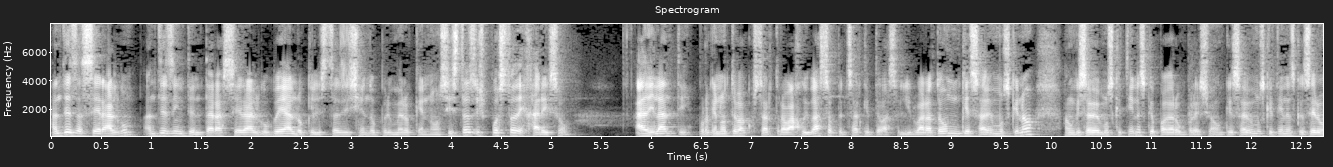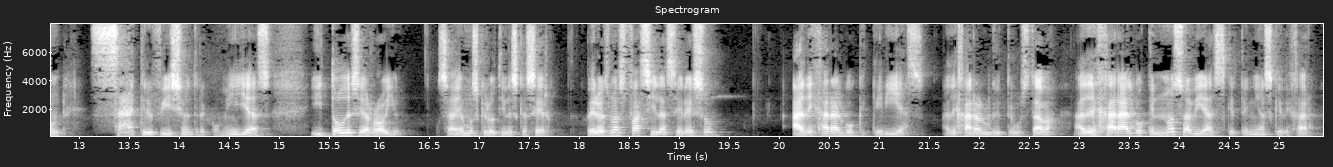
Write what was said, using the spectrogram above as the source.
Antes de hacer algo, antes de intentar hacer algo, vea lo que le estás diciendo primero que no. Si estás dispuesto a dejar eso, adelante, porque no te va a costar trabajo y vas a pensar que te va a salir barato, aunque sabemos que no, aunque sabemos que tienes que pagar un precio, aunque sabemos que tienes que hacer un sacrificio, entre comillas, y todo ese rollo. Sabemos que lo tienes que hacer, pero es más fácil hacer eso a dejar algo que querías, a dejar algo que te gustaba, a dejar algo que no sabías que tenías que dejar.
